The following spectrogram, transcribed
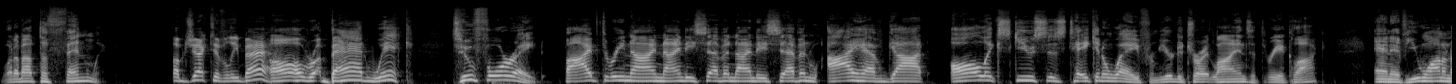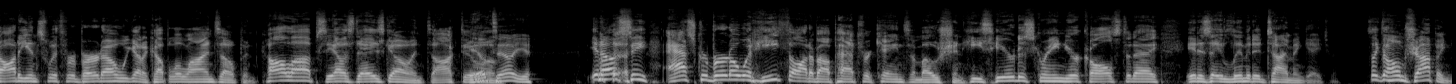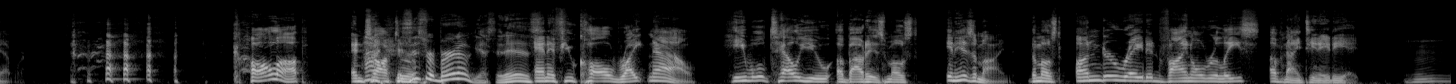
What about the Fenwick? Objectively bad. Oh, bad wick. 248 539 9797. I have got all excuses taken away from your Detroit Lions at 3 o'clock. And if you want an audience with Roberto, we got a couple of lines open. Call up, see how his day's going, talk to him. He'll tell you. You know, see, ask Roberto what he thought about Patrick Kane's emotion. He's here to screen your calls today. It is a limited time engagement. It's like the Home Shopping Network. Call up and talk to him. Is him. this Roberto? Yes, it is. And if you call right now, he will tell you about his most, in his mind, the most underrated vinyl release of 1988. Mm.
